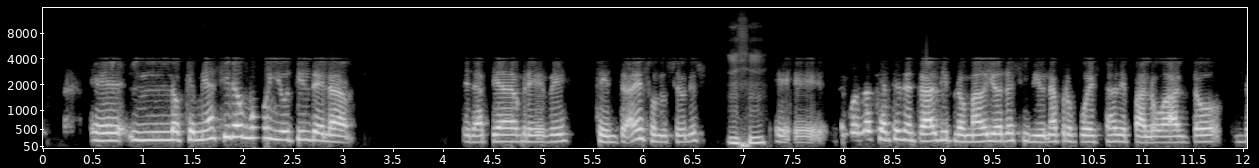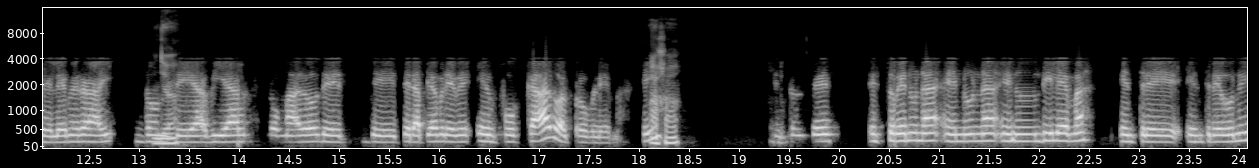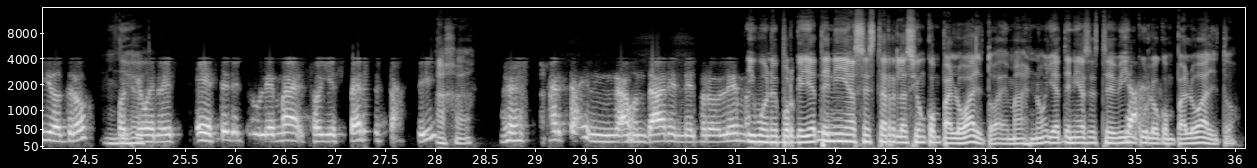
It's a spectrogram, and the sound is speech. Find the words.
eh, lo que me ha sido muy útil de la terapia breve central de soluciones, eh, recuerdo que antes de entrar al diplomado yo recibí una propuesta de Palo Alto del MRI donde había tomado de, terapia breve enfocado al problema. ¿sí? Entonces estuve en una en una en un dilema entre entre uno y otro porque bueno este del problema soy experta, ¿sí? Ajá. En ahondar en el problema. Y bueno, porque ya tenías esta relación con Palo Alto, además, ¿no? Ya tenías este vínculo con Palo Alto.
